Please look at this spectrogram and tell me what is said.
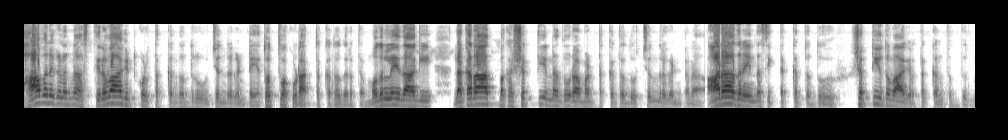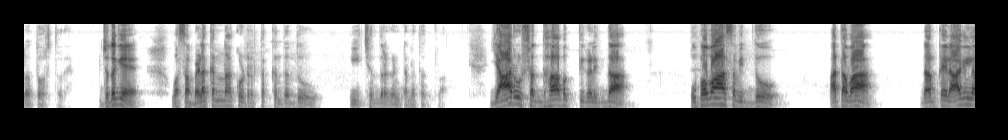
ಭಾವನೆಗಳನ್ನು ಸ್ಥಿರವಾಗಿಟ್ಕೊಳ್ತಕ್ಕಂಥದ್ದು ಚಂದ್ರಗಂಟೆಯ ತತ್ವ ಕೂಡ ಆಗ್ತಕ್ಕಂಥದ್ದು ಇರುತ್ತೆ. ಮೊದಲನೇದಾಗಿ ನಕಾರಾತ್ಮಕ ಶಕ್ತಿಯನ್ನು ದೂರ ಮಾಡ್ತಕ್ಕಂಥದ್ದು ಚಂದ್ರಗಂಟನ ಆರಾಧನೆಯಿಂದ ಸಿಗ್ತಕ್ಕಂಥದ್ದು ಶಕ್ತಿಯುತವಾಗಿರ್ತಕ್ಕಂಥದ್ದನ್ನು ತೋರಿಸ್ತದೆ. ಜೊತೆಗೆ ಹೊಸ ಬೆಳಕನ್ನು ಕೊಟ್ಟಿರ್ತಕ್ಕಂಥದ್ದು ಈ ಚಂದ್ರಗಂಟನ ತತ್ವ. ಯಾರು ಶ್ರದ್ಧಾಭಕ್ತಿಗಳಿಂದ ಉಪವಾಸವಿದ್ದು ಅಥವಾ ನಮ್ಮ ಕೈಲಿ ಆಗಿಲ್ಲ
